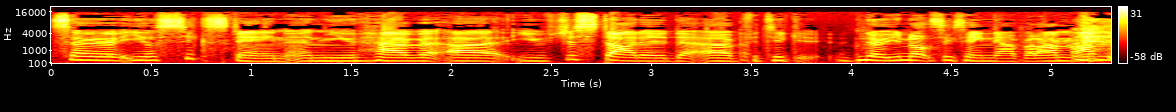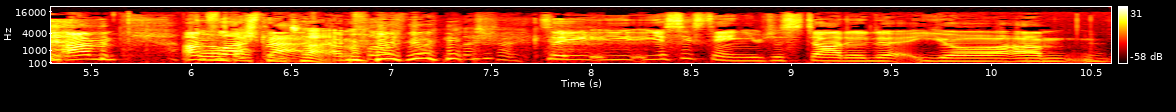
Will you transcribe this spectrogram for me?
So you're 16 and you have uh, you've just started a particular. No, you're not 16 now, but I'm I'm I'm, I'm Going back in flashback. I'm flashback. so you, you're 16. You've just started your um,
